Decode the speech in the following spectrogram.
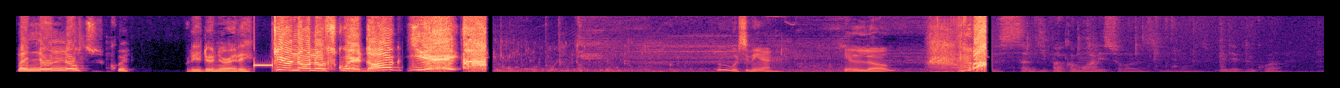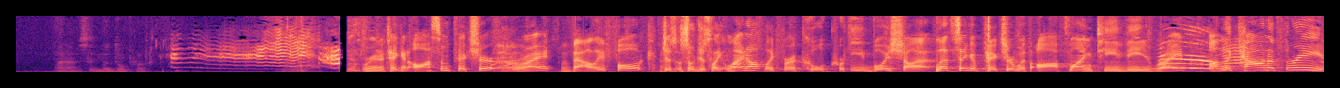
my no no square. What are you doing already? Your no-no square, dog! Yay! Ooh, what's in the air? Hello? Ça me dit pas comment aller sur euh, PDF de quoi. Voilà, c'est le mode d'emploi. We're gonna take an awesome picture, right? Valley folk. Just so just like line up like for a cool quirky voice shot. Let's take a picture with OfflineTV, right? On the count of three.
